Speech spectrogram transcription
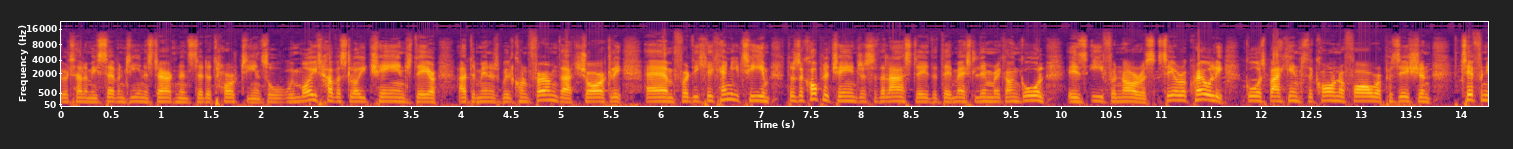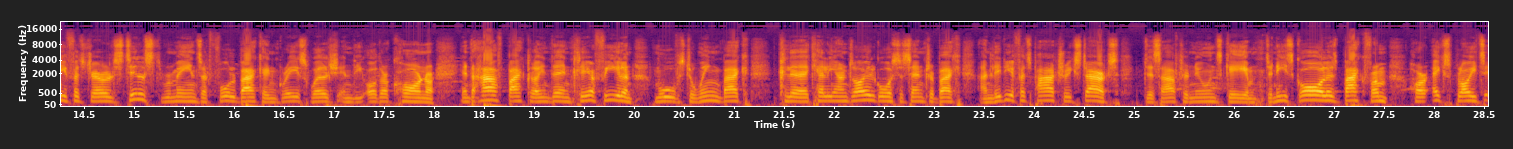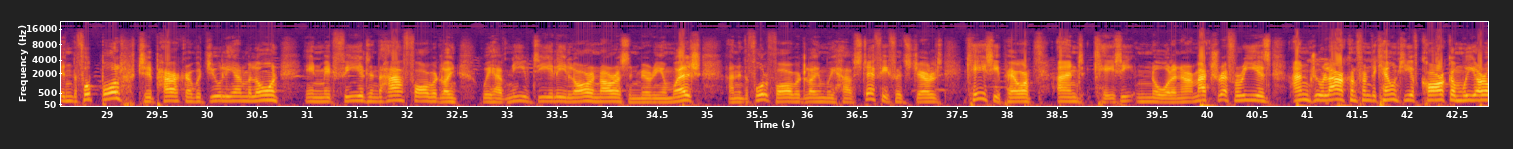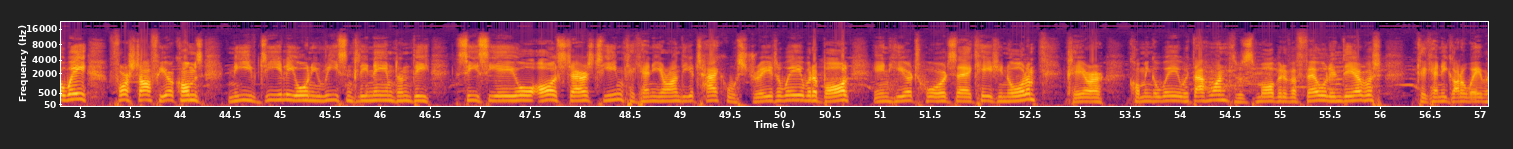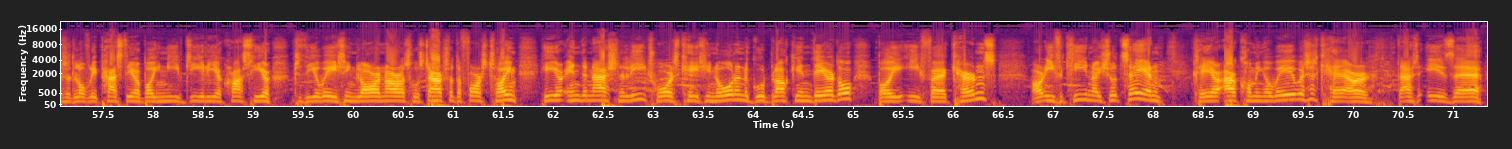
You're telling me 17 is starting instead of 13, so we might have a slight change there at the minute. We'll confirm that shortly. Um, for the Kilkenny team, there's a couple of changes to the last day that they met Limerick. On goal is Aoife Norris. Sarah Crowley goes back into the corner forward position. Tiffany Fitzgerald still remains at full back, and Grace Welsh in the other corner. In the half back line, then Claire Phelan moves to wing back. Kelly Ann Doyle goes to centre back, and Lydia Fitzpatrick starts this afternoon's game. Denise Gall is back from her exploits in the football to partner with Julianne Malone in midfield. In the half forward line, we have Neve Deely, Laura Norris, and Miriam Welsh. And in the full forward line, we have Steffi Fitzgerald, Katie Power, and Katie Nolan. Our match referee is Andrew Larkin from the county of Cork, and we are away. First off, here comes Neve Deely, only recently named on the CCAO All Stars team. Kilkenny are on the attack, straight away with a ball in here towards uh, Katie Nolan. Clare coming away with that one. There was a small bit of a foul in there, but Kilkenny got away with a lovely pass there by Neve Deely across here to the awaiting Laura Norris, who starts for the first time here in the National League towards Katie Nolan. A good block in there, though, by Aoife Kearns, or Aoife Keane, I should say. And Clare are coming away with it. Clare, that is. Uh,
